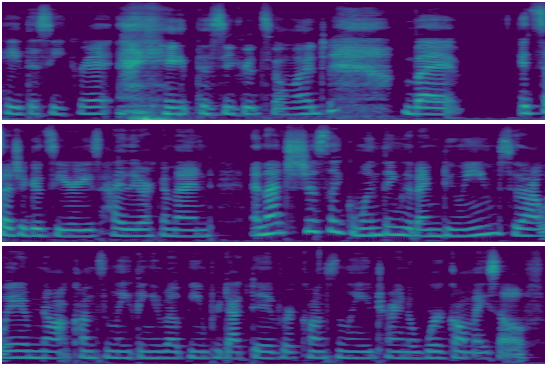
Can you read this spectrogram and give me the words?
hate the secret. I hate the secret so much. But it's such a good series. Highly recommend. And that's just like one thing that I'm doing. So that way I'm not constantly thinking about being productive or constantly trying to work on myself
